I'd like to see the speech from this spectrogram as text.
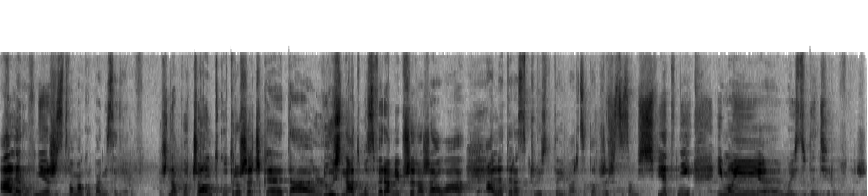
ale również z dwoma grupami seniorów. Już na początku troszeczkę ta luźna atmosfera mnie przerażała, ale teraz czuję się tutaj bardzo dobrze. Wszyscy są świetni i moi, e, moi studenci również.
